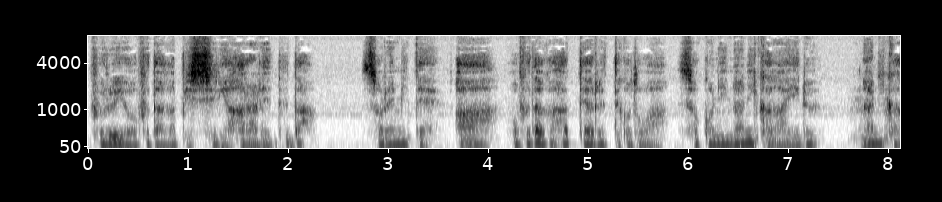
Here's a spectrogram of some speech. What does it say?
古いお札がびっしり貼られてた。それ見てああお札が貼ってあるってことはそこに何かがいる何かが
